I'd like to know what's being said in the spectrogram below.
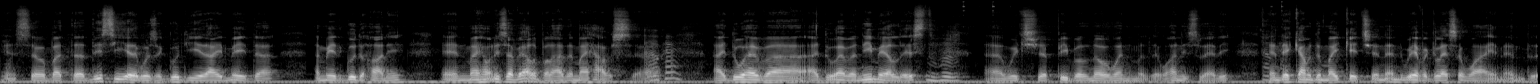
And so, but uh, this year was a good year. I made uh, I made good honey, and my honey is available out of my house. Uh, Okay. I do have uh, I do have an email list, Mm-hmm. uh, which uh, people know when the honey is ready, Okay. and they come to my kitchen, and we have a glass of wine, and uh,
